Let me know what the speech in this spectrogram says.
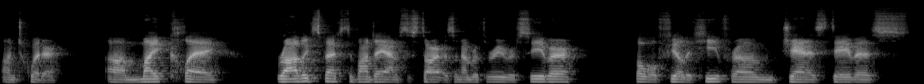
on Twitter. Um, Mike Clay, Rob expects Davante Adams to start as a number three receiver, but will feel the heat from Janis Davis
